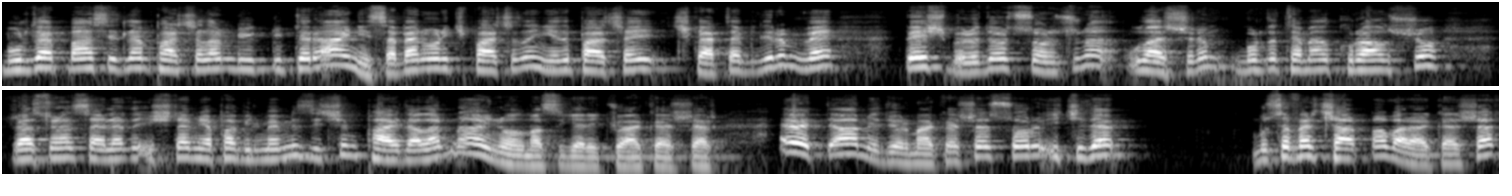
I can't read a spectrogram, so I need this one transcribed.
burada bahsedilen parçaların büyüklükleri aynıysa ben 12 parçadan 7 parçayı çıkartabilirim ve 5 bölü 4 sonucuna ulaşırım. Burada temel kural şu. Rasyonel sayılarda işlem yapabilmemiz için paydaların aynı olması gerekiyor arkadaşlar. Evet devam ediyorum arkadaşlar. Soru 2'de bu sefer çarpma var arkadaşlar.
